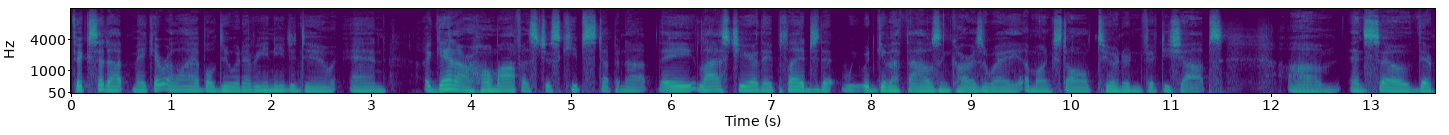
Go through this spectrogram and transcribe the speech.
fix it up, make it reliable, do whatever you need to do. And again, our home office just keeps stepping up. They last year they pledged that we would give a thousand cars away amongst all 250 shops. Um, and so they're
